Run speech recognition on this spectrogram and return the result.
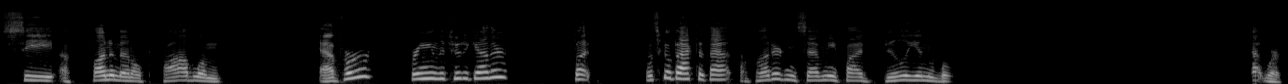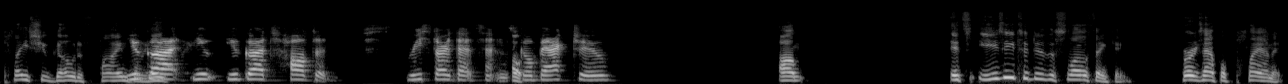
see a fundamental problem ever bringing the two together. But let's go back to that 175 billion network place you go to find you got link. you you got halted restart that sentence oh. go back to um it's easy to do the slow thinking for example planning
